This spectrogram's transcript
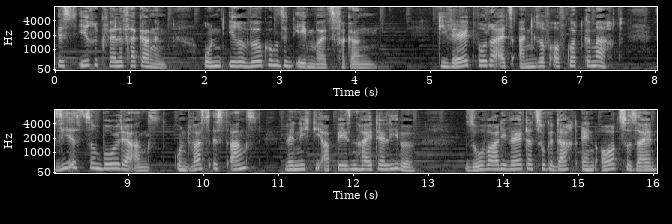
ist ihre Quelle vergangen und ihre Wirkungen sind ebenfalls vergangen. Die Welt wurde als Angriff auf Gott gemacht. Sie ist Symbol der Angst. Und was ist Angst, wenn nicht die Abwesenheit der Liebe? So war die Welt dazu gedacht, ein Ort zu sein,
